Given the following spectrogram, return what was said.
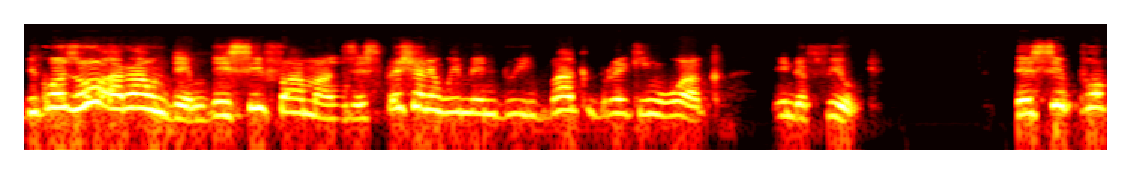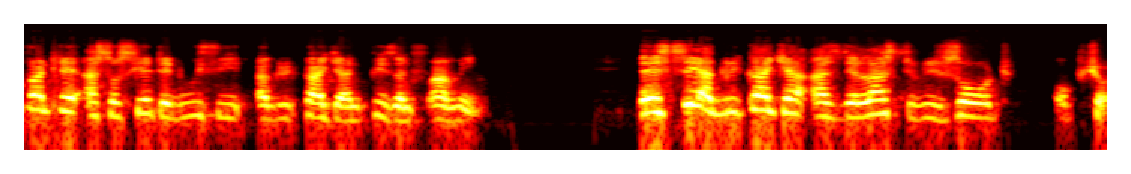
Because all around them, they see farmers, especially women, doing back-breaking work in the field. They see poverty associated with agriculture and peasant farming. They see agriculture as the last resort option.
